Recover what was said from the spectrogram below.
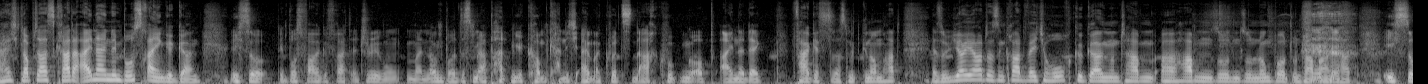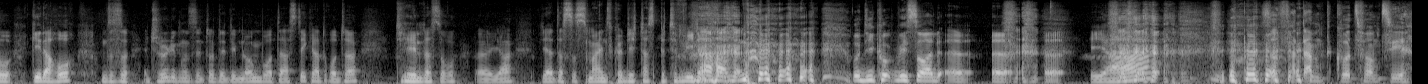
ja, ich glaube, da ist gerade einer in den Bus reingegangen. Ich so, den Busfahrer gefragt, Entschuldigung, mein Longboard ist mir abhanden gekommen, kann ich einmal kurz nachgucken, ob einer der Fahrgäste das mitgenommen hat? Er so, ja, ja, da sind gerade welche hochgegangen und haben, äh, haben so, so ein Longboard unter Arm gehabt. Ich so, geh da hoch und das so, Entschuldigung, sind unter dem Longboard da Sticker drunter. Die heben das so, äh, ja, ja, das ist meins, könnte ich das bitte wieder haben? und die gucken mich so an, äh, äh, äh ja. so, verdammt, kurz vorm Ziel.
